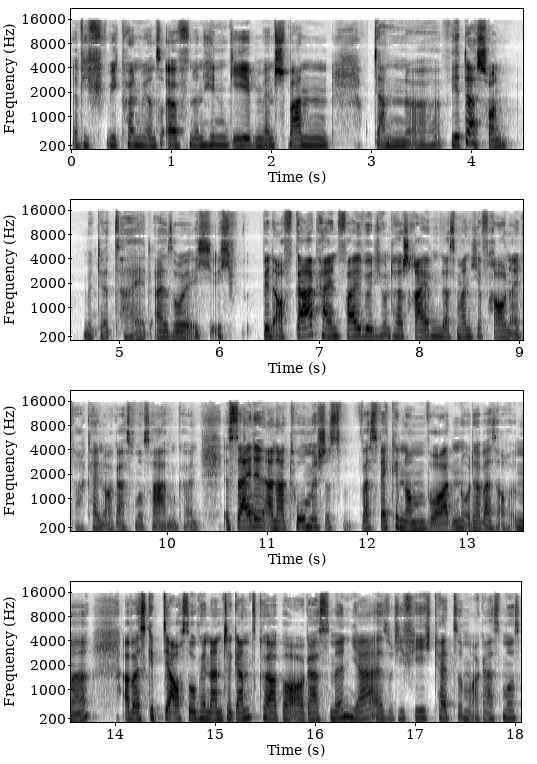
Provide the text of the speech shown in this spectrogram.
äh, wie, wie können wir uns öffnen, hingeben, entspannen, dann äh, wird das schon mit der Zeit. Also ich, ich bin auf gar keinen Fall, würde ich unterschreiben, dass manche Frauen einfach keinen Orgasmus haben können. Es sei denn, anatomisch ist was weggenommen worden oder was auch immer. Aber es gibt ja auch sogenannte Ganzkörperorgasmen, ja, also die Fähigkeit zum Orgasmus,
